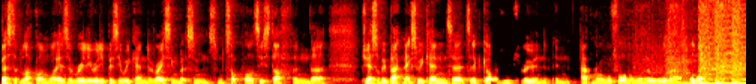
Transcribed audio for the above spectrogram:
Best of luck on what is a really, really busy weekend of racing, but some some top quality stuff. And uh, Jess will be back next weekend to, to guide you through in, in admirable form and what we're all about. All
